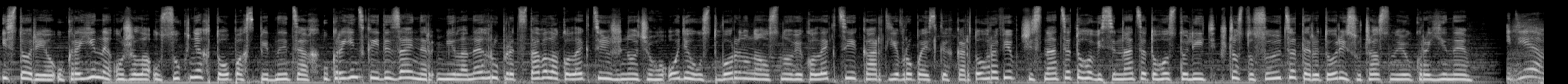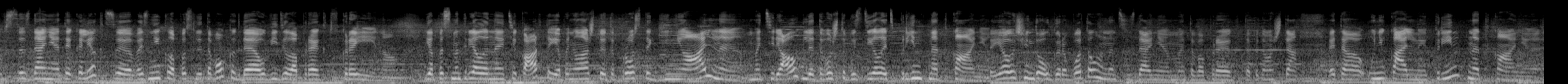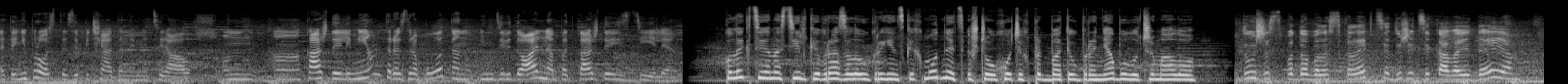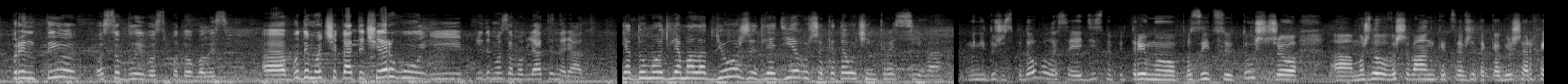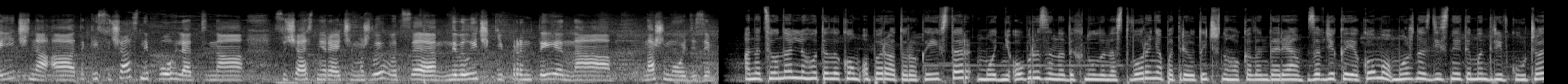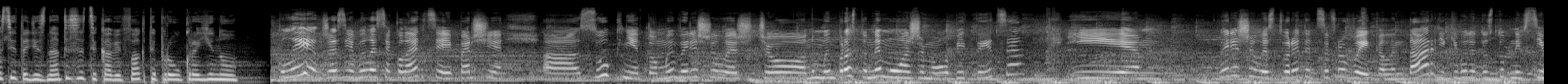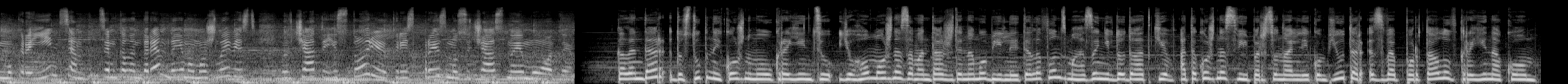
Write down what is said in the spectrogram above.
Історія України ожила у сукнях, топах, спідницях. Український дизайнер Міла Негру представила колекцію жіночого одягу, створену на основі колекції карт європейських картографів 16-18 століть, що стосуються територій сучасної України. Ідея створення цієї колекції виникла після того, коли я побачила проект «Украина». Я посмотрела на эти карты, я поняла, что это просто гениальный материал для того, чтобы сделать принт на ткани. Я очень долго работала над созданием этого проекта, потому что это уникальный принт на ткани, это не просто запечатанный материал. Он, а, каждый элемент разработан индивидуально под каждое изделие. Колекція настільки вразила українських модниць, що охочих придбати вбрання було чимало. Дуже сподобалась колекція, дуже цікава ідея. Принти особливо сподобались. Е, Будемо чекати чергу і підемо замовляти наряд. Я думаю, для молодежи, для девушек это очень красиво. Мені дуже сподобалося. Я дійсно підтримую позицію ту, що можливо вишиванки це вже така більш архаїчна, а такий сучасний погляд на сучасні речі, можливо, це невеличкі принти на нашому одязі. А національного телеком-оператора Київстар модні образи надихнули на створення патріотичного календаря, завдяки якому можна здійснити мандрівку у часі та дізнатися цікаві факти про Україну. Коли вже з'явилася колекція і перші е, сукні, то ми вирішили, що ну ми просто не можемо обійти це і вирішили створити цифровий календар, який буде доступний всім українцям. Цим календарем даємо можливість вивчати історію крізь призму сучасної моди. Календар доступний кожному українцю. Його можна завантажити на мобільний телефон з магазинів додатків, а також на свій персональний комп'ютер з веб-порталу Вкраїна.ком.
